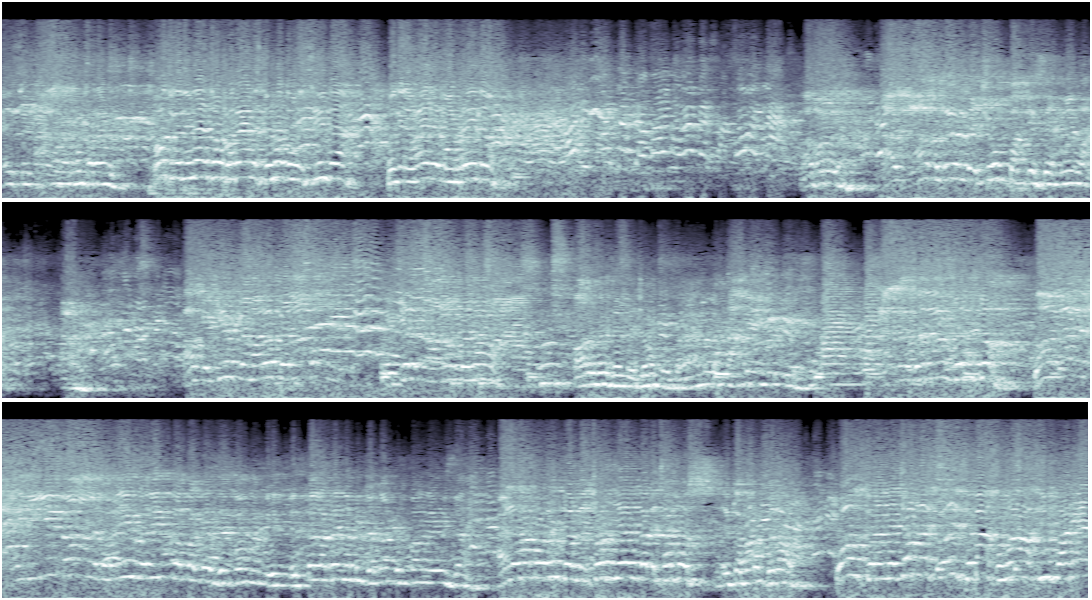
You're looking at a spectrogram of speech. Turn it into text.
Este, Otro candidato, John Paredes, con otro visita, porque le baile el morrito. Vamos a darle chumpa que se mueva. Aunque quiere camarón pelado. Que quiere camarón pelado. Ahora para no el para que. Está la reina Michoacán, compadre Isa. Ahí le damos el mechón y ahorita le echamos el camarón pelado. Vamos con el mechón, esto dice más o menos así, pariente.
